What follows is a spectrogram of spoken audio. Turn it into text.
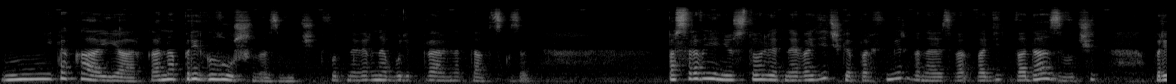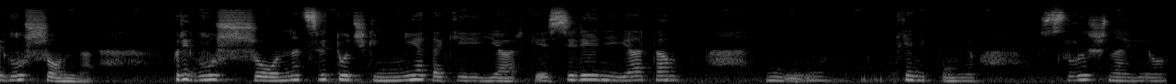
не такая яркая, она приглушенно звучит. Вот, наверное, будет правильно так сказать. По сравнению с туалетной водичкой, парфюмированная вода звучит приглушенно. Приглушенно, цветочки не такие яркие, сирени я там я не помню, слышно ее.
